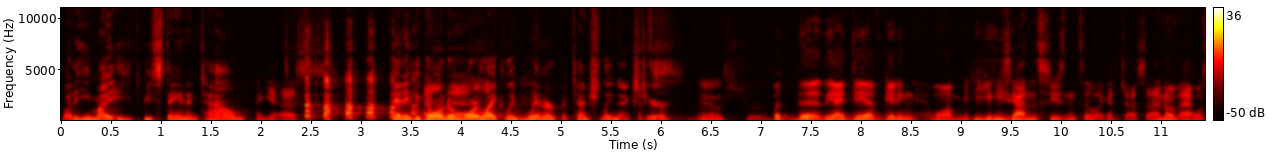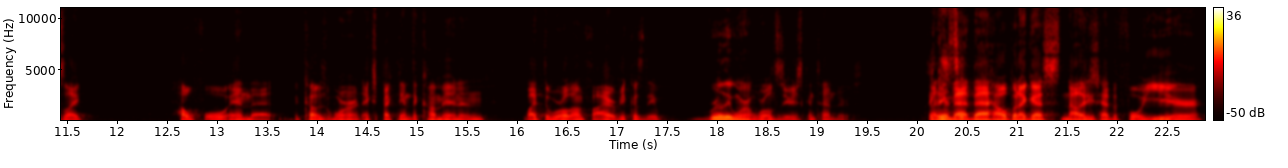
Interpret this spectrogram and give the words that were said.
But he might he'd be staying in town. I guess. And he'd be going to a more likely winner potentially next year. Yeah, that's true. But the the idea of getting well, I mean, he he's gotten the season to like adjust. I know that was like helpful in that the Cubs weren't expecting him to come in and light the world on fire because they really weren't World Series contenders. I I, think that it- that helped. But I guess now that he's had the full year,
